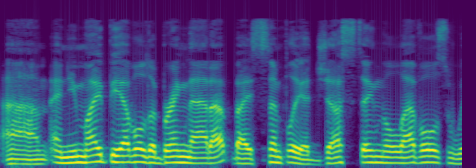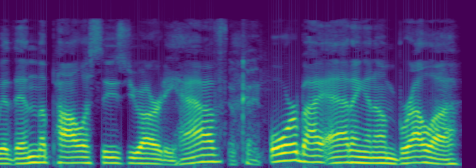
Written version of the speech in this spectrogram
Um, and you might be able to bring that up by simply adjusting the levels within the policies you already have, okay. or by adding an umbrella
